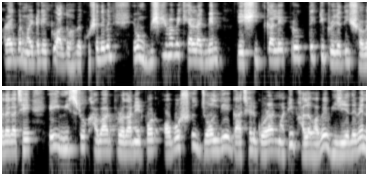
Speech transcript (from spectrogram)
আরও একবার মাটিটাকে একটু আলতোভাবে খুশে দেবেন এবং বিশেষভাবে খেয়াল রাখবেন এই শীতকালে প্রত্যেকটি প্রজাতির সবেদা গাছে এই মিশ্র খাবার প্রদানের পর অবশ্যই জল দিয়ে গাছের গোড়ার মাটি ভালোভাবে ভিজিয়ে দেবেন।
